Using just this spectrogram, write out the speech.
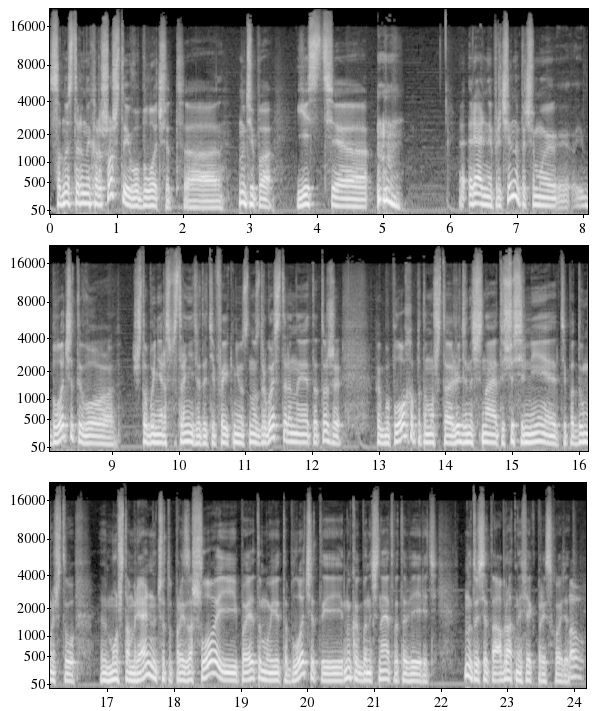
с одной стороны, хорошо, что его блочат, э, ну, типа, есть э, реальные причины, почему блочат его чтобы не распространить вот эти fake news. Но с другой стороны, это тоже как бы плохо, потому что люди начинают еще сильнее, типа, думать, что может там реально что-то произошло, и поэтому это блочит, и, ну, как бы начинает в это верить. Ну, то есть это обратный эффект происходит. Ну,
